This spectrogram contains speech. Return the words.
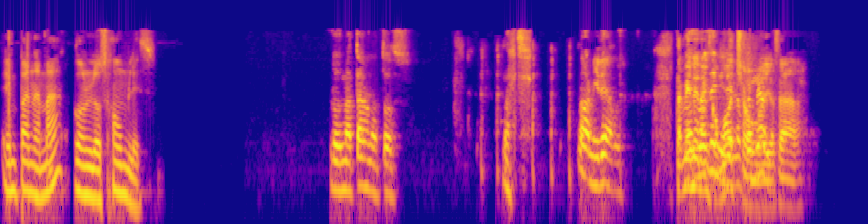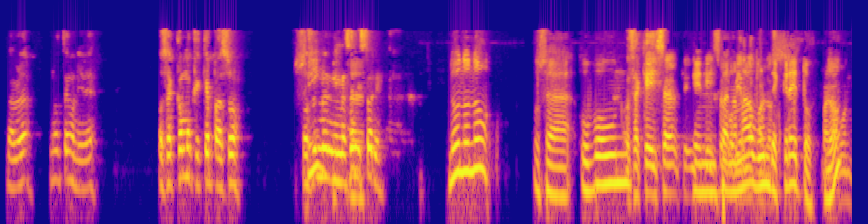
En Panamá con los homeless. Los mataron a todos. No, ni idea, güey. También No, no eran sé como ocho, güey, o sea. La verdad, no tengo ni idea. O sea, ¿cómo que qué pasó? No sé, Sí, no- ni me sé la historia. No, no, no. O sea, hubo un... O sea, ¿qué hizo? qué- qué en hizo Panamá hubo un decreto, ¿no?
